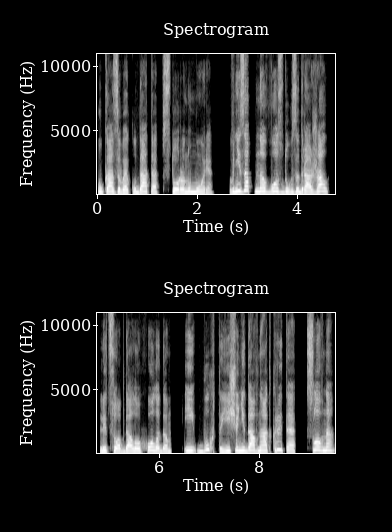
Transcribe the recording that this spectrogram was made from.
указывая куда-то в сторону моря. Внезапно воздух задрожал, лицо обдало холодом, и бухта, еще недавно открытая, словно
